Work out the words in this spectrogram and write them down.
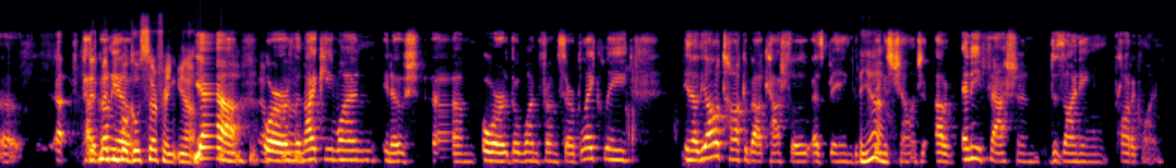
uh, uh, Patagonia. people go surfing, yeah. Yeah, yeah. or yeah. the Nike one, you know, um, or the one from Sara Blakely. You know, they all talk about cash flow as being the yeah. biggest challenge out of any fashion designing product line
